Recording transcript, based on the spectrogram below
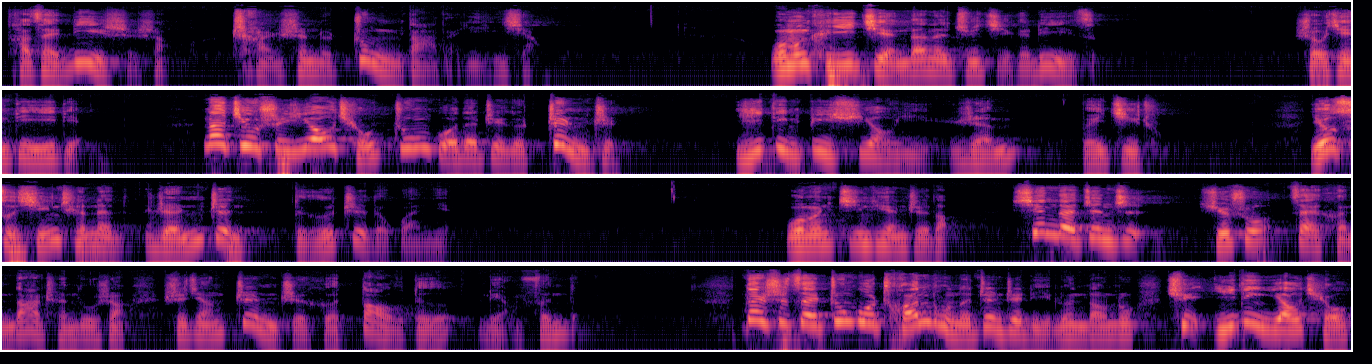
它在历史上产生了重大的影响。我们可以简单的举几个例子。首先，第一点，那就是要求中国的这个政治一定必须要以人为基础，由此形成了仁政。德治的观念，我们今天知道，现代政治学说在很大程度上是将政治和道德两分的，但是在中国传统的政治理论当中，却一定要求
